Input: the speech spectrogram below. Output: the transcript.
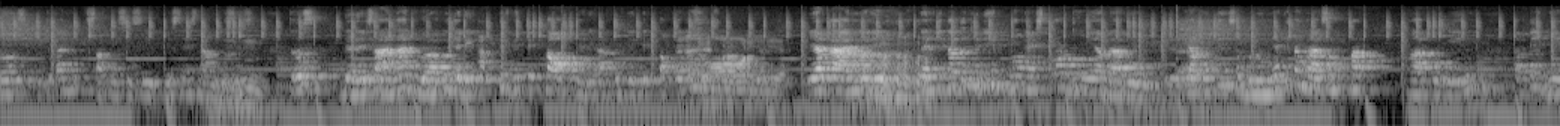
terus itu kan satu sisi bisnis nah bisnis Hmm. terus dari sana juga aku jadi aktif di TikTok jadi aktif di TikTok itu Kayak orang-orang ini ya ya kan jadi dan kita tuh jadi mengeksplor dunia baru Iya. yang mungkin sebelumnya kita nggak sempat ngelakuin tapi di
